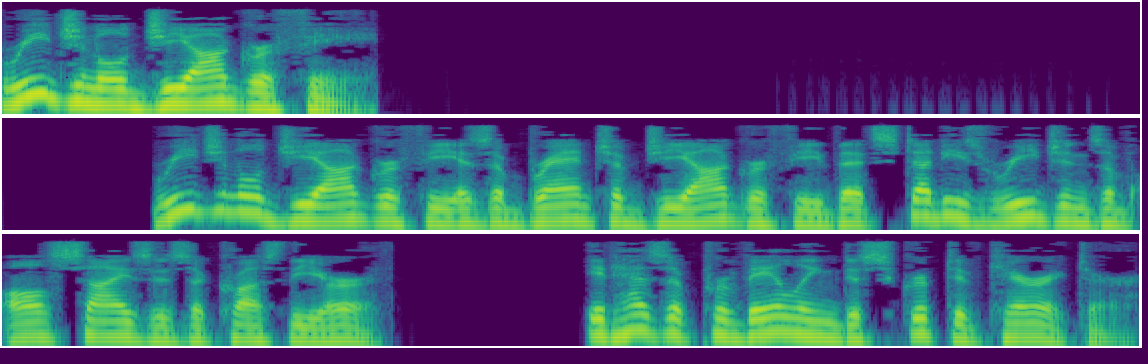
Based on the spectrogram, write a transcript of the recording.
Regional geography Regional geography is a branch of geography that studies regions of all sizes across the Earth. It has a prevailing descriptive character.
